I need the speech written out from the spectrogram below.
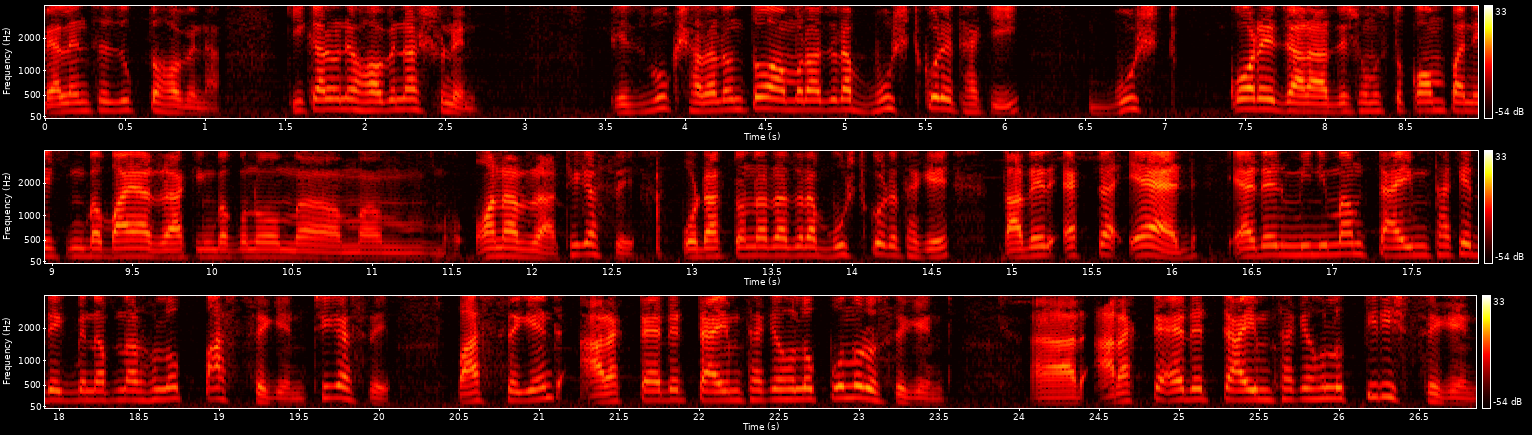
ব্যালেন্সে যুক্ত হবে না। কি কারণে হবে না? শুনেন। ফেসবুক সাধারণত আমরা যারা বুস্ট করে থাকি বুস্ট করে যারা যে সমস্ত কোম্পানি কিংবা বায়াররা কিংবা কোনো অনাররা ঠিক আছে? প্রোডাক্ট অনাররা যারা বুস্ট করে থাকে, তাদের একটা অ্যাড অ্যাডের মিনিমাম টাইম থাকে দেখবেন আপনার হলো পাঁচ সেকেন্ড, ঠিক আছে? পাঁচ সেকেন্ড আর একটা অ্যাডের টাইম থাকে হলো পনেরো সেকেন্ড। আর আর একটা অ্যাডের টাইম থাকে হলো তিরিশ সেকেন্ড।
